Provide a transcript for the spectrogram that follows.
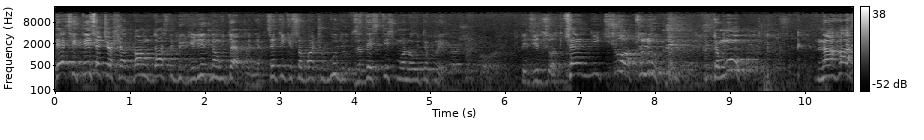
10 тисяч Ощадбанк дасть тобі кредит на утеплення. Це тільки собачу буду, за 10 тисяч можна утеплити. Під відсоток. Це нічого абсолютно. Тому на газ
